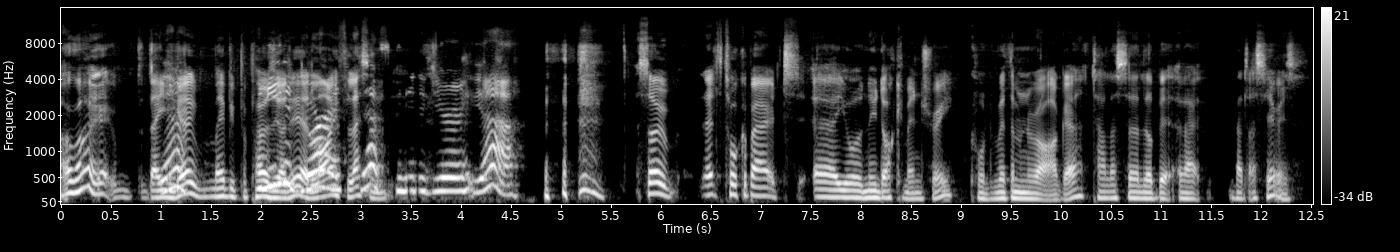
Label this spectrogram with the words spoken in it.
All right there yeah. you go. Maybe propose the idea your, life lesson. Yes, you needed your yeah. So let's talk about uh, your new documentary called rhythm and raga. Tell us a little bit about about that series.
